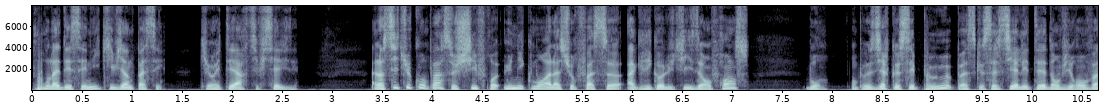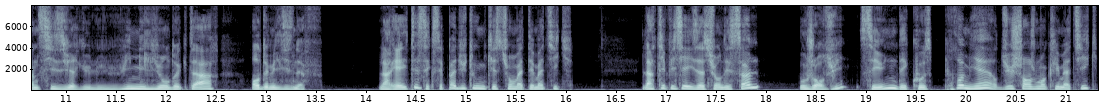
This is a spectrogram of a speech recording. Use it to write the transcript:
pour la décennie qui vient de passer, qui ont été artificialisés. Alors si tu compares ce chiffre uniquement à la surface euh, agricole utilisée en France, bon, on peut se dire que c'est peu parce que celle-ci, elle était d'environ 26,8 millions d'hectares en 2019. La réalité, c'est que ce n'est pas du tout une question mathématique. L'artificialisation des sols, aujourd'hui, c'est une des causes premières du changement climatique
